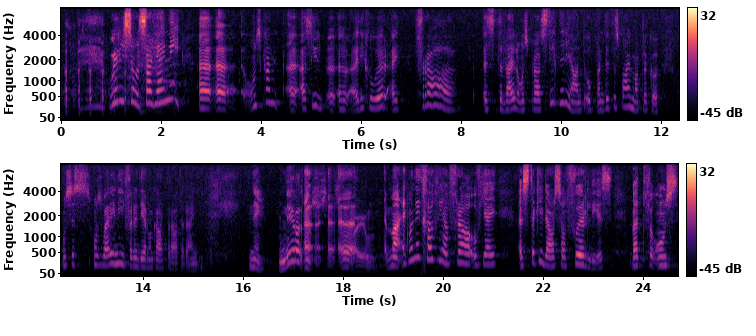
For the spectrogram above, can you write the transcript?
Hoorie so, sal jy nie uh uh ons kan uh, as hier uh, uh, uit die gehoor uit vra is terwyl ons praat, steek net die hand op want dit is baie maklik. Ons is ons worry nie vir 'n deurmekaar pratery nie. Nee. Nee, wat? Uh, is- uh, is uh, verby, oom. Maar ek wil net gou vir jou vra of jy 'n stukkie daar sal voorlees wat vir ons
